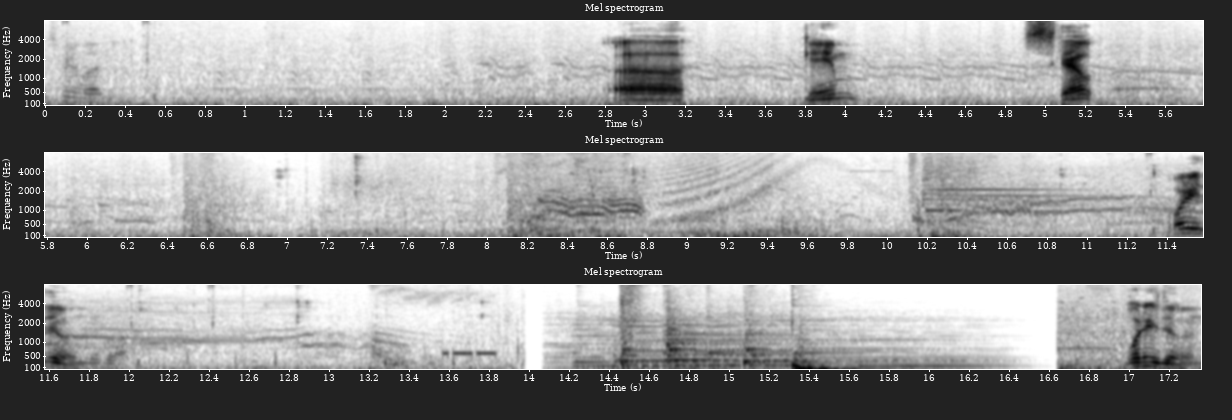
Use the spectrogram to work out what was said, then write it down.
Thanks. Uh, game? Scout? What are you doing? What are you doing?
